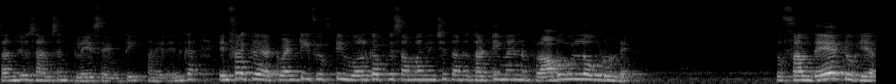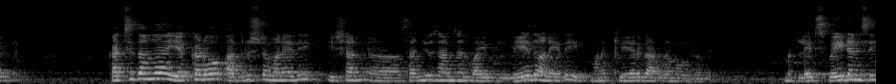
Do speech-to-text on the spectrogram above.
సంజు శాంసన్ ప్లేస్ ఏంటి అనేది. ఎందుకంటే in fact twenty fifteen world కప్కి సంబంధించి తను థర్టీ మ్యాన్ ప్రాబుల్లో కూడా ఉండే. So from there to here ఖచ్చితంగా ఎక్కడో అదృష్టం అనేది ఇషాన్ సంజు శాంసన్ వైపు లేదు అనేది మనకు క్లియర్గా అర్థమవుతుంది. But let's wait and see.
